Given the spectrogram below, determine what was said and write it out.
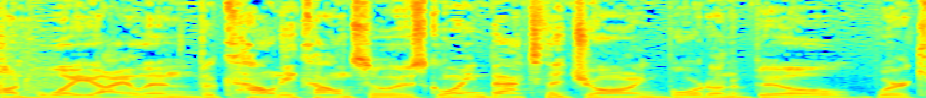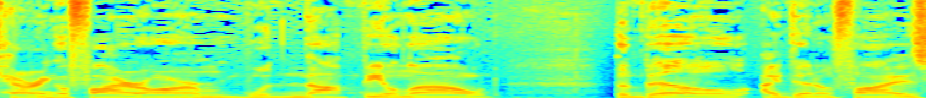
On Hawaii Island, the county council is going back to the drawing board on a bill where carrying a firearm would not be allowed. The bill identifies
